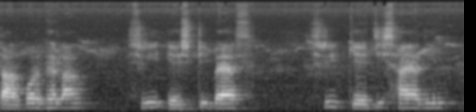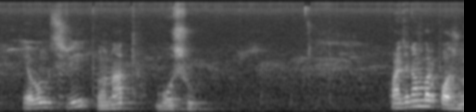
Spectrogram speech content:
তারপর ভেলা, শ্রী এস টি ব্যাস, শ্রী কে জি সায়াদিন এবং শ্রী অনাথ বসু। পাঁচ নম্বর প্রশ্ন,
